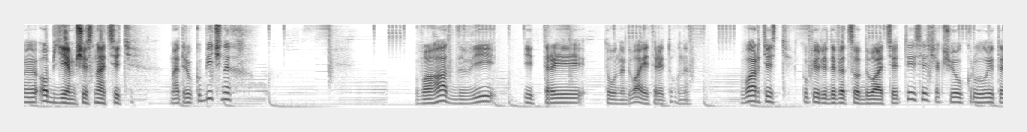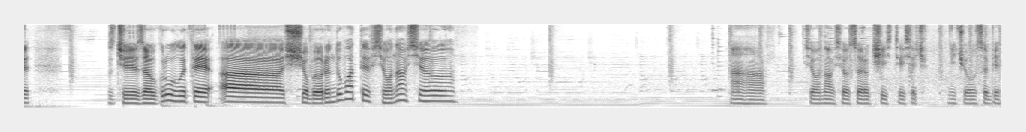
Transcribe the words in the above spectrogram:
Е, Об'єм 16 метрів кубічних. Вага 2,3 тони. 2,3 тони. Вартість купівлі 920 тисяч, якщо округлити. Чи заокруглити. А щоб орендувати, всього-навсього. Ага. Всього-навсього 46 тисяч. Нічого собі.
